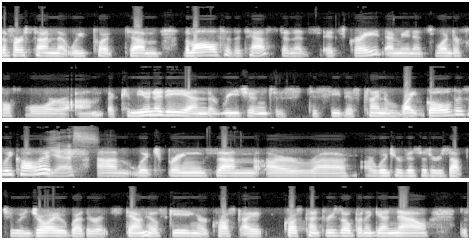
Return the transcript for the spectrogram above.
the first time that we've put um, them all to the test, and it's it's great. I mean, it's wonderful for um, the community and the region to to see this kind of white gold, as we call it. Yes. Um, which brings um, our uh, our winter visitors up to enjoy, whether it's downhill skiing or cross cross country is open again now. The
